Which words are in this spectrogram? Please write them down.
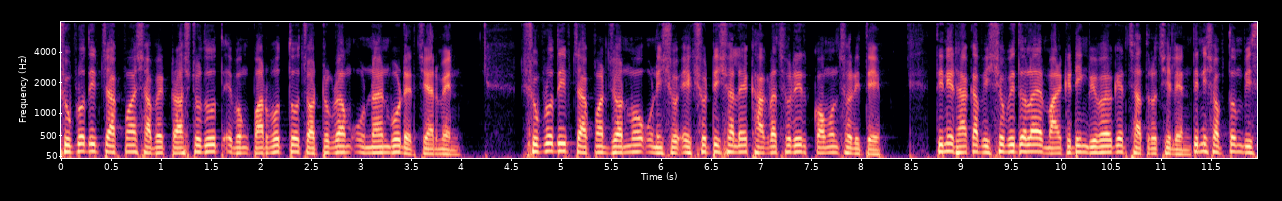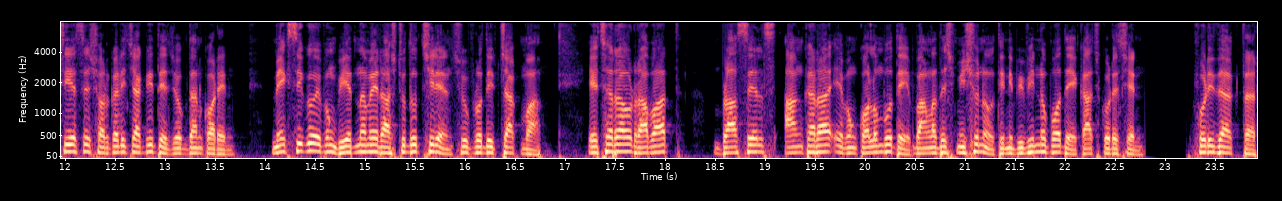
সুপ্রদীপ চাকমা সাবেক রাষ্ট্রদূত এবং পার্বত্য চট্টগ্রাম উন্নয়ন বোর্ডের চেয়ারম্যান। সুপ্রদীপ চাকমার জন্ম উনিশশো একষট্টি সালে খাগড়াছড়ির কমলছড়িতে। তিনি ঢাকা বিশ্ববিদ্যালয়ের মার্কেটিং বিভাগের ছাত্র ছিলেন। তিনি সপ্তম বিসিএসে সরকারি চাকরিতে যোগদান করেন। মেক্সিকো এবং ভিয়েতনামের রাষ্ট্রদূত ছিলেন সুপ্রদীপ চাকমা। এছাড়াও রাবাত, ব্রাসেলস, আঙ্কারা এবং কলম্বোতে বাংলাদেশ মিশনেও তিনি বিভিন্ন পদে কাজ করেছেন। ফরিদা আক্তার।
